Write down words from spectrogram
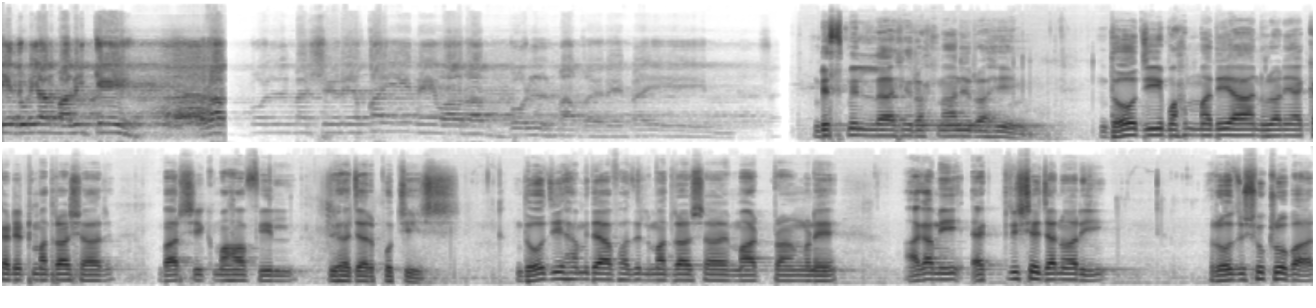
এই দুনিয়ার মালিক কে রব্বুল মাশরিকাইন ওয়া রব্বুল মাগরিবাইন। বিসমিল্লাহ রহমান রহিম। দোজি মোহাম্মদিয়া নুরানিয়া ক্যাডেট মাদ্রাসার বার্ষিক মাহফিল দুই হাজার পঁচিশ। দোজি হামিদা ফাজিল মাদ্রাসায় মাঠ প্রাঙ্গণে আগামী একত্রিশে জানুয়ারি রোজ শুক্রবার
